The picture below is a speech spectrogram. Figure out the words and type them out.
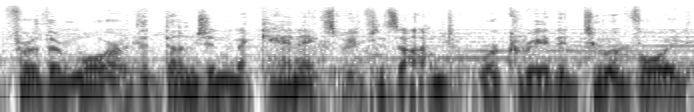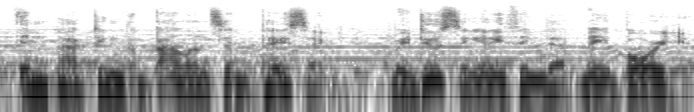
Furthermore, the dungeon mechanics we've designed were created to avoid impacting the balance and pacing, reducing anything that may bore you.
